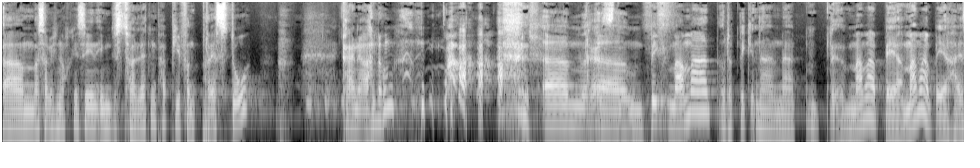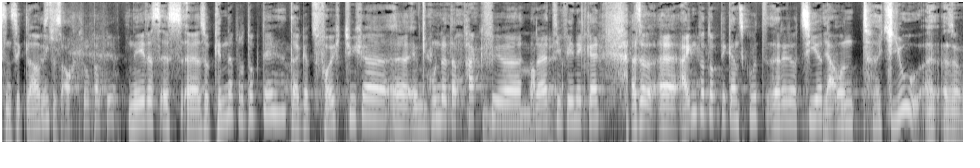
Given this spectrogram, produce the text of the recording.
Ähm, was habe ich noch gesehen? Eben das Toilettenpapier von Presto. Keine Ahnung. ähm, ähm, Big Mama oder Big na, na, Mama Bär, Mama Bär heißen sie, glaube ich. Ist das auch Klopapier? Nee, das ist äh, so Kinderprodukte. Da gibt's Feuchttücher äh, im 100er Pack für Mama relativ wenig Geld. Also äh, Eigenprodukte ganz gut reduziert Ja. und Hue, äh, also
